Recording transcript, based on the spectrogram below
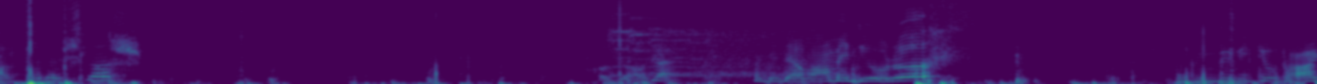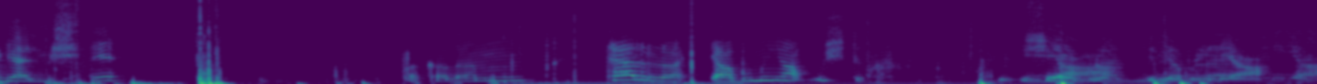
Arkadaşlar Hadi hadi. hadi devam ediyoruz. Bugün bir video daha gelmişti. Bakalım. Terra ya bunu yapmıştık. Şey Brezilya. Brezilya Brezilya. Brezilya.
